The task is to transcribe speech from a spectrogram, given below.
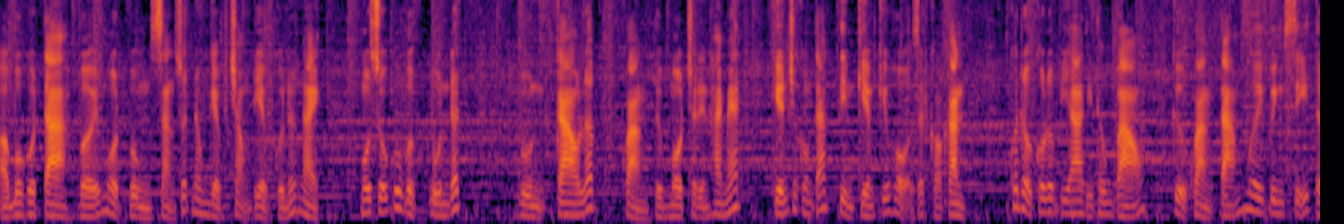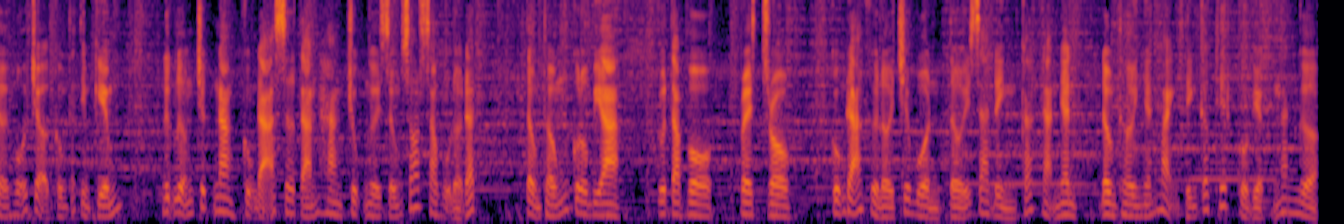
ở Bogota với một vùng sản xuất nông nghiệp trọng điểm của nước này. Một số khu vực bùn đất bùn cao lớp khoảng từ 1 cho đến 2 mét khiến cho công tác tìm kiếm cứu hộ rất khó khăn. Quân đội Colombia thì thông báo cử khoảng 80 binh sĩ tới hỗ trợ công tác tìm kiếm. Lực lượng chức năng cũng đã sơ tán hàng chục người sống sót sau vụ lở đất. Tổng thống Colombia Gustavo Petro cũng đã gửi lời chia buồn tới gia đình các nạn nhân, đồng thời nhấn mạnh tính cấp thiết của việc ngăn ngừa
